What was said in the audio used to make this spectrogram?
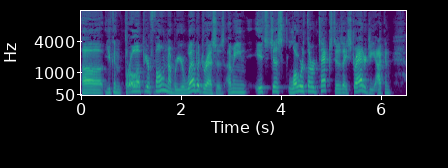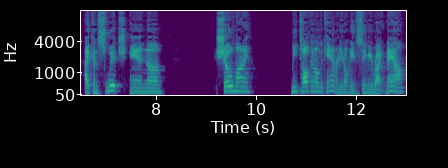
Uh, you can throw up your phone number, your web addresses. I mean, it's just lower third text is a strategy. I can I can switch and uh, show my me talking on the camera. You don't need to see me right now,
